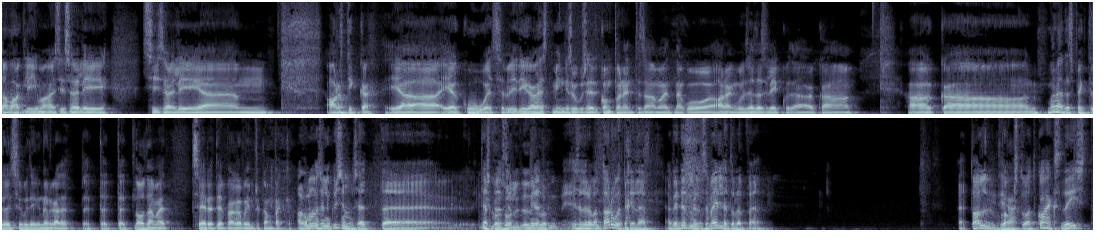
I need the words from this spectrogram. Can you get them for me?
tavakliima, siis oli, siis oli ähm, Arktika ja, ja kuu, et sa pidid igaühest mingisuguseid komponente saama, et nagu arengus edasi liikuda, aga aga noh, mõned aspektid olid seal kuidagi nõrgad, et, et, et, et loodame, et seeria teeb väga võimsa comeback'i. aga mul on selline küsimus, et äh,. Mis konsoolidele see tuleb? see tuleb ainult arvutile, aga tead, millal see välja tuleb või? Talv kaks tuhat kaheksateist,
